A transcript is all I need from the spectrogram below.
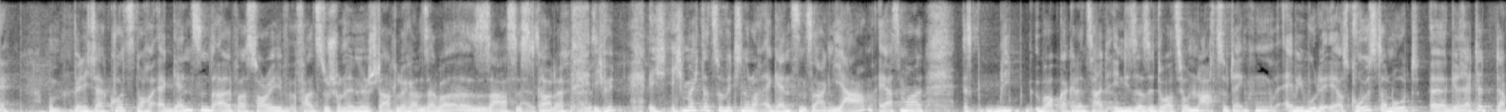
Und wenn ich da kurz noch ergänzend, Alpha, sorry, falls du schon in den Startlöchern selber äh, saßest gerade. Ich, ich, ich möchte dazu wirklich nur noch ergänzend sagen. Ja, erstmal, es blieb überhaupt gar keine Zeit, in dieser Situation nachzudenken. Abby wurde aus größter Not äh, gerettet. Da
